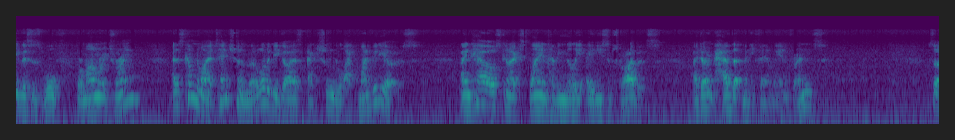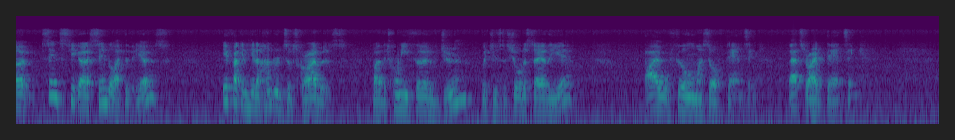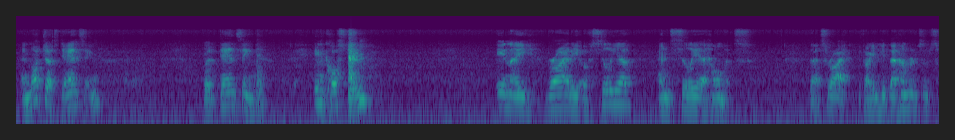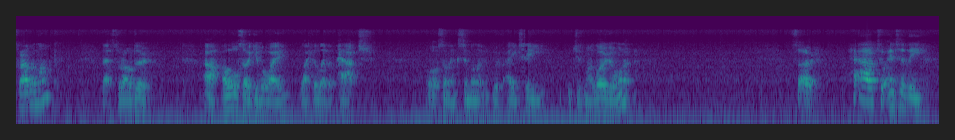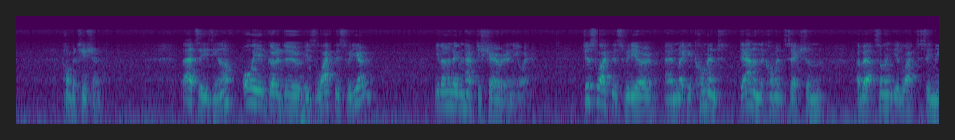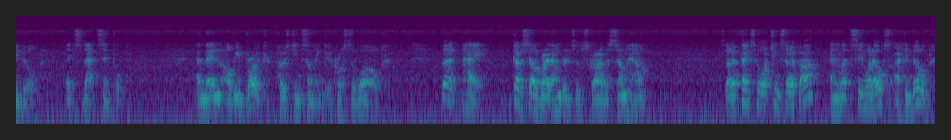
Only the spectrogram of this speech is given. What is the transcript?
Hey, this is Wulf from Armoury Terrain, and it's come to my attention that a lot of you guys actually like my videos. I mean, how else can I explain having nearly 80 subscribers? I don't have that many family and friends. So, since you guys seem to like the videos, if I can hit 100 subscribers by the 23rd of June, which is the shortest day of the year, I will film myself dancing. That's right, dancing. And not just dancing, but dancing in costume in a variety of Cilia and Cilia helmets. That's right, if I can hit that 100 subscriber mark, that's what I'll do. Ah, I'll also give away like a leather pouch or something similar with AT, which is my logo on it. So, how to enter the competition? That's easy enough. All you've got to do is like this video. You don't even have to share it anywhere. Just like this video and make a comment down in the comment section about something you'd like to see me build. It's that simple. And then I'll be broke posting something across the world. But hey, got to celebrate 100 subscribers somehow. So thanks for watching so far, and let's see what else I can build.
